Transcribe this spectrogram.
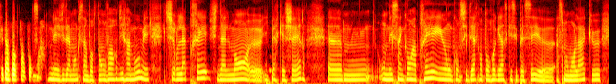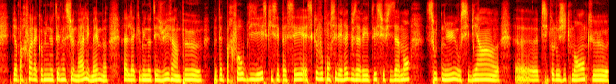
c'est important pour moi. Mais évidemment que c'est important. On va en redire un mot, mais sur l'après, finalement, euh, hyper cachère, euh, on est cinq ans après et on considère, quand on regarde ce qui s'est passé euh, à ce moment-là, que eh bien parfois la communauté nationale et même la communauté juive a un peu, peut-être parfois oublié ce qui s'est passé. Est-ce que vous considérez que vous avez été suffisamment soutenu, aussi bien psychologiquement que,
